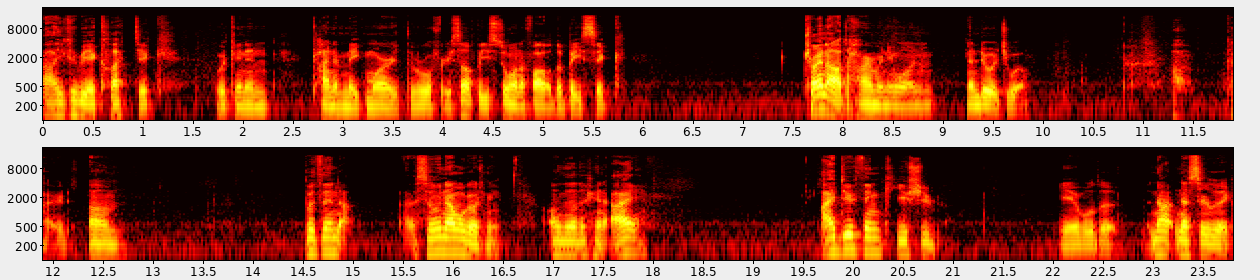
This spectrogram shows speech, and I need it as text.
Uh, you could be eclectic Wiccan and kind of make more the rule for yourself, but you still want to follow the basic. Try not to harm anyone and do what you will. Oh, tired. Um. But then, uh, so now we'll go to me. On the other hand, I. I do think you should be able to not necessarily like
